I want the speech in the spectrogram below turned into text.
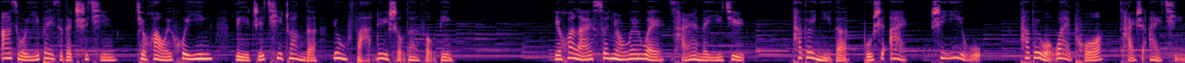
阿祖一辈子的痴情却化为慧英理直气壮的用法律手段否定，也换来孙女微微残忍的一句：“他对你的不是爱，是义务；他对我外婆才是爱情。”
